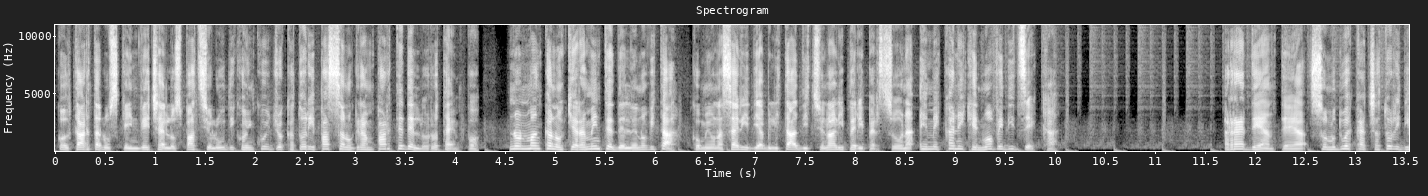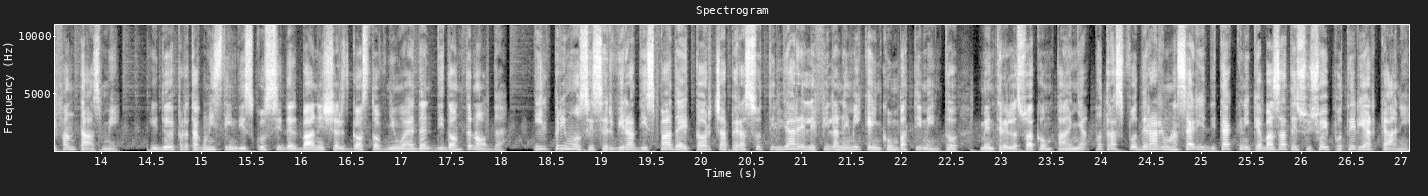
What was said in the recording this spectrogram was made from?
col Tartarus che invece è lo spazio ludico in cui i giocatori passano gran parte del loro tempo. Non mancano chiaramente delle novità, come una serie di abilità addizionali per i persona e meccaniche nuove di zecca. Red e Antea sono due cacciatori di fantasmi, i due protagonisti indiscussi del Banisher's Ghost of New Eden di Dontnod. Il primo si servirà di spada e torcia per assottigliare le fila nemiche in combattimento, mentre la sua compagna potrà sfoderare una serie di tecniche basate sui suoi poteri arcani.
